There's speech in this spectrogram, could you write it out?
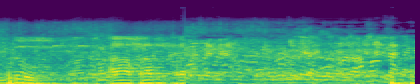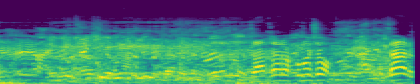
ఇప్పుడు ఆ ప్ర- ప్ర- సార్ సార్ ఒక్క నిమిషం. సార్.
